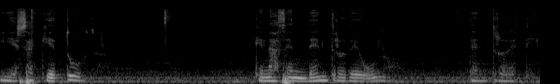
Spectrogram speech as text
y esa quietud que nacen dentro de uno, dentro de ti,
